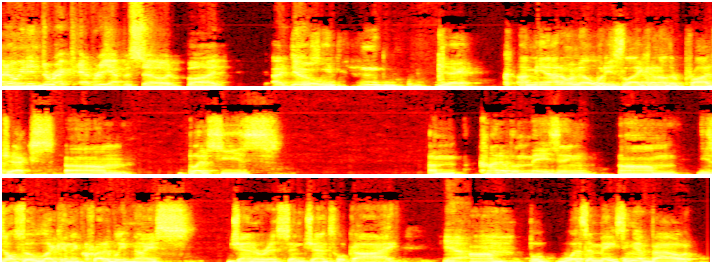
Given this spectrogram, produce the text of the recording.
i know he didn't direct every episode but i know He didn't get. I mean, I don't know what he's like on other projects, um, but he's um, kind of amazing. Um, he's also like an incredibly nice, generous, and gentle guy. yeah Um, but what's amazing about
